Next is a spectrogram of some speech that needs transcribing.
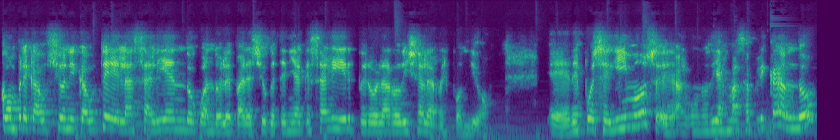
con precaución y cautela, saliendo cuando le pareció que tenía que salir, pero la rodilla le respondió. Eh, después seguimos eh, algunos días más aplicando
